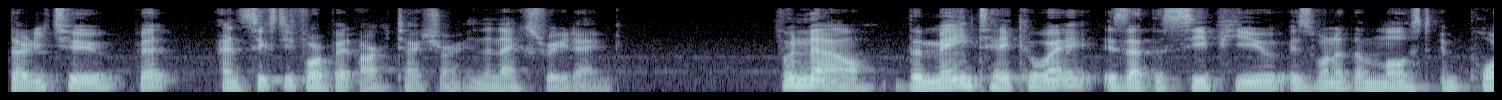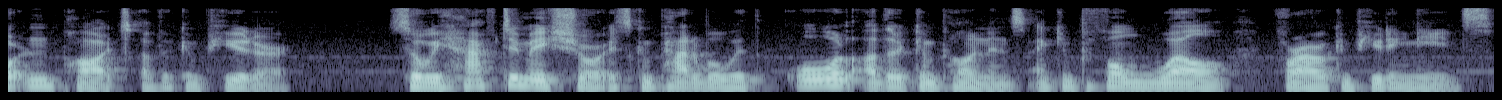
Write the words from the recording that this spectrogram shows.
32-bit and 64-bit architecture in the next reading. For now, the main takeaway is that the CPU is one of the most important parts of a computer so we have to make sure it's compatible with all other components and can perform well for our computing needs.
